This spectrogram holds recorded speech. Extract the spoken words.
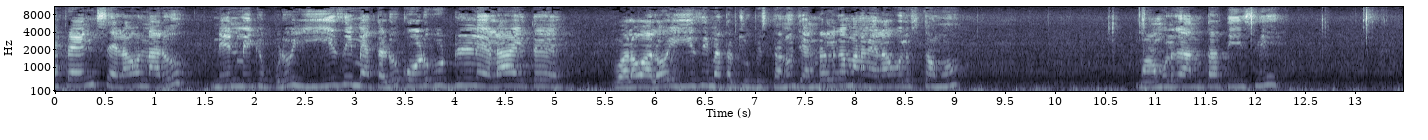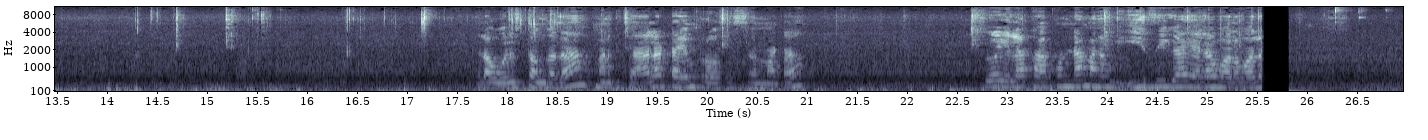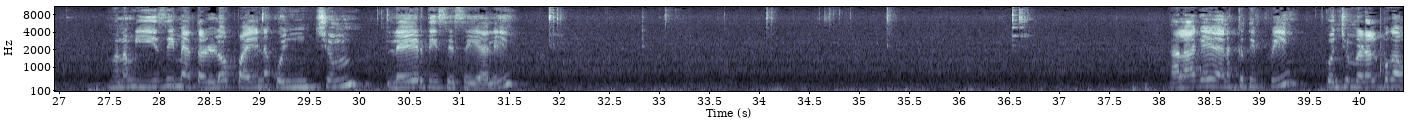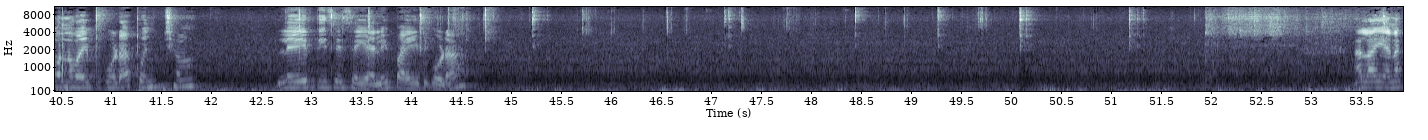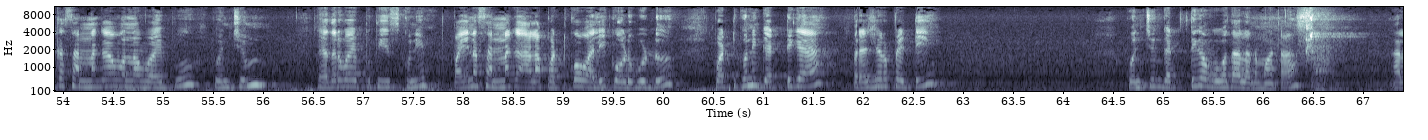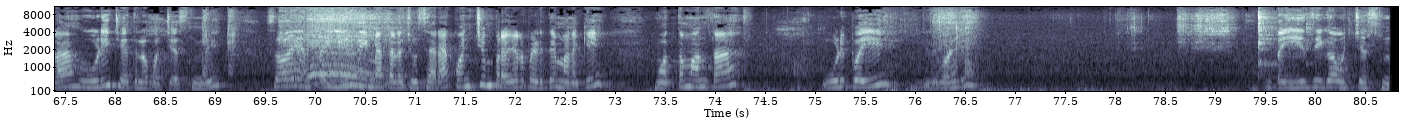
Hi friends ఎలా ఉన్నారు? నేను మీకు ఇప్పుడు ఈజీ మెథడ్ కోడిగుడ్లని ఎలా అయితే వలవాలో ఈజీ మెథడ్ చూపిస్తాను. జనరల్గా మనం ఎలా ఒలుస్తాము? మామూలుగా అంతా తీసి ఇలా ఒలుస్తాం కదా మనకి చాలా టైం ప్రాసెస్ అన్నమాట. సో ఇలా కాకుండా మనం ఈజీగా ఎలా వలవాలో మనం ఈజీ మెథడ్లో పైన కొంచెం లేయర్ తీసేసేయాలి. అలాగే వెనక్కి తిప్పి కొంచెం వెడల్పుగా ఉన్న వైపు కూడా కొంచెం లేయర్ తీసేసేయాలి పైది కూడా. అలా వెనక సన్నగా ఉన్న వైపు కొంచెం ఎదరవైపు తీసుకుని పైన సన్నగా అలా పట్టుకోవాలి కోడిగుడ్డు. పట్టుకుని గట్టిగా ప్రెషర్ పెట్టి కొంచెం గట్టిగా ఊదాలన్నమాట. అలా ఊడి చేతిలోకి వచ్చేస్తుంది. సో ఎంత ఈజీ మెథడ్ చూసారా? కొంచెం ప్రెషర్ పెడితే మనకి మొత్తం అంతా ఊడిపోయి ఇదిగోండి. ఇంత ఈజీగా వచ్చేస్తుంది.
